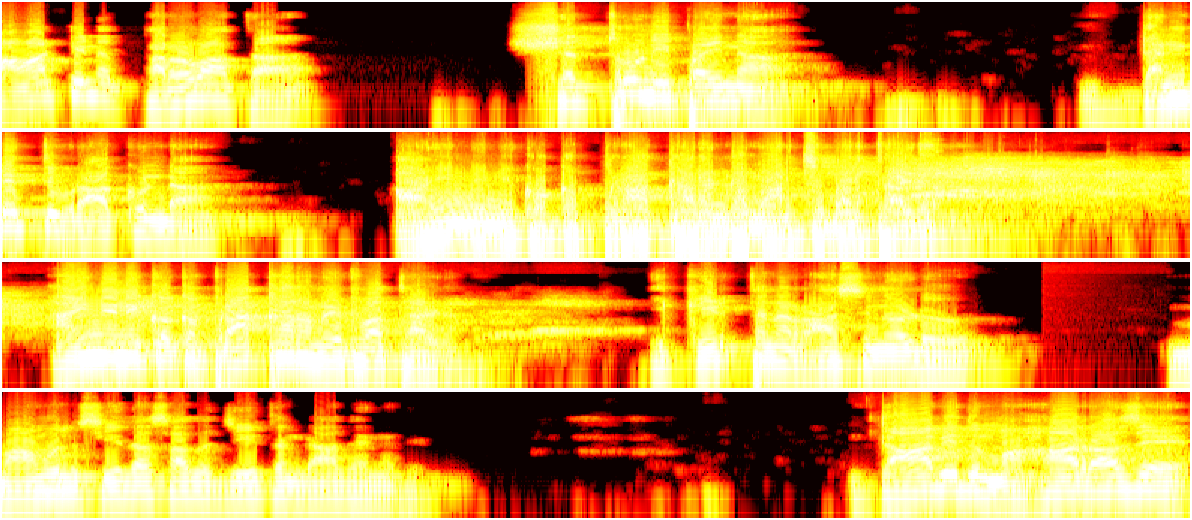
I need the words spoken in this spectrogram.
దాటిన తర్వాత శత్రుని పైన దండెత్తి రాకుండా ఆయన నీకు ఒక ప్రాకారంగా మార్చబడతాడు. ఆయన నీకు ఒక ప్రాకారం అయిపోతాడు. ఈ కీర్తన రాసినోడు మామూలు సీదాసాద జీవితం కాదైనది. దావిదు మహారాజే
